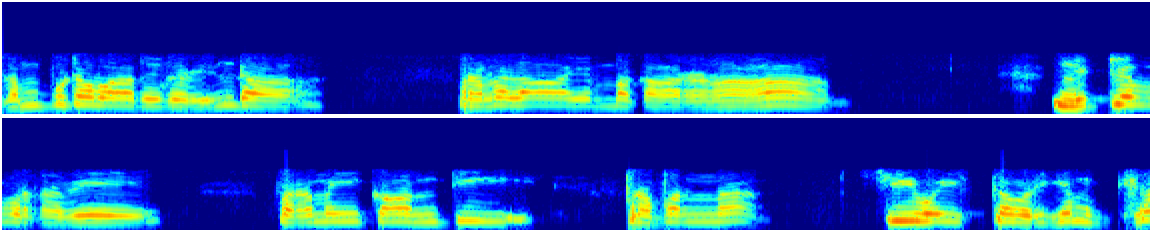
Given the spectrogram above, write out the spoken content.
ಸಂಪುಟವಾದುದರಿಂದ ಪ್ರಬಲ ಎಂಬ ಕಾರಣ. ನಿತ್ಯವ್ರತವೇ ಪರಮೈಕಾಂತಿ ಪ್ರಪನ್ನ ಶ್ರೀವೈಷ್ಣವರಿಗೆ ಮುಖ್ಯ.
